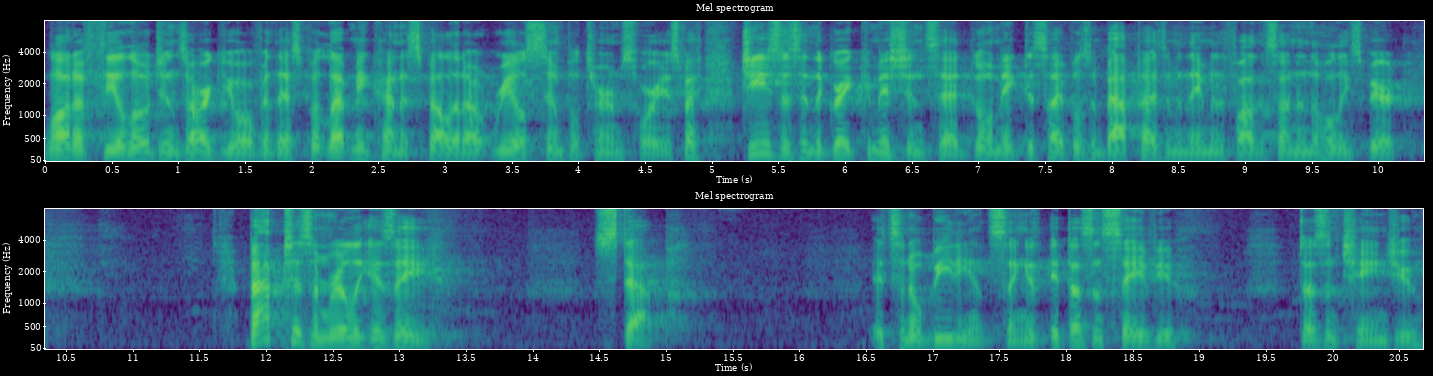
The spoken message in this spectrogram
A lot of theologians argue over this, but let me kind of spell it out real simple terms for you. Jesus in the Great Commission said, Go and make disciples and baptize them in the name of the Father, Son, and the Holy Spirit. Baptism really is a step, it's an obedience thing. It, doesn't save you, doesn't change you.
